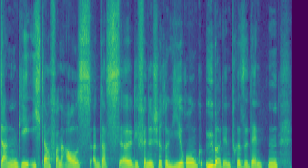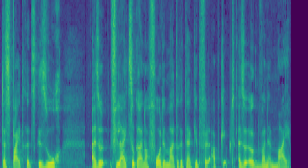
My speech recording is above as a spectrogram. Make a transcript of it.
dann gehe ich davon aus, dass äh, die finnische Regierung über den Präsidenten das Beitrittsgesuch also vielleicht sogar noch vor dem Madrider Gipfel abgibt, also irgendwann im Mai.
